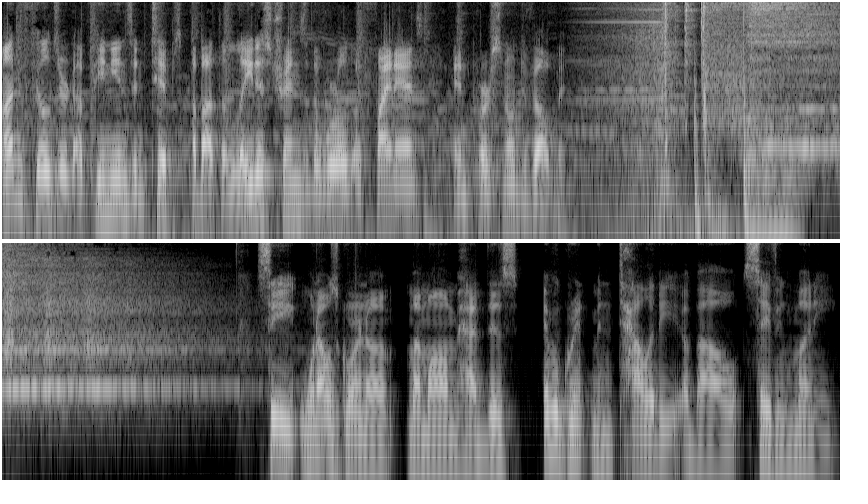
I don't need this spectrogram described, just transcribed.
unfiltered opinions and tips about the latest trends in the world of finance and personal development. See, when I was growing up, my mom had this immigrant mentality about saving money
